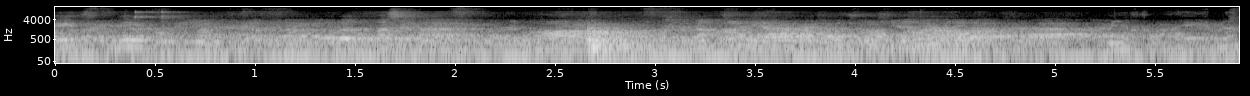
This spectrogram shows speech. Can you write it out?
SD punya kelainan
